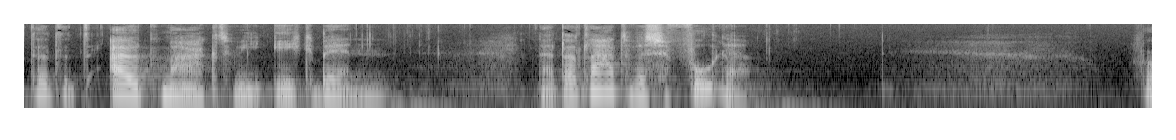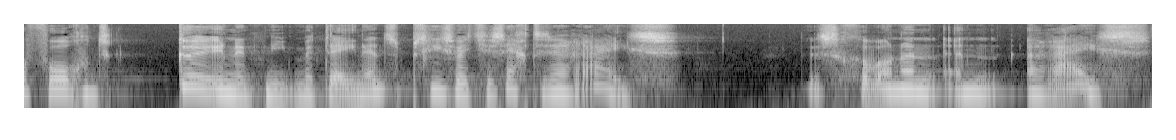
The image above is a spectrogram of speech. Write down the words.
Dat het uitmaakt wie ik ben. Nou, dat laten we ze voelen. Vervolgens kun je het niet meteen. Het is precies wat je zegt, het is een reis. Het is gewoon een, een, een reis.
